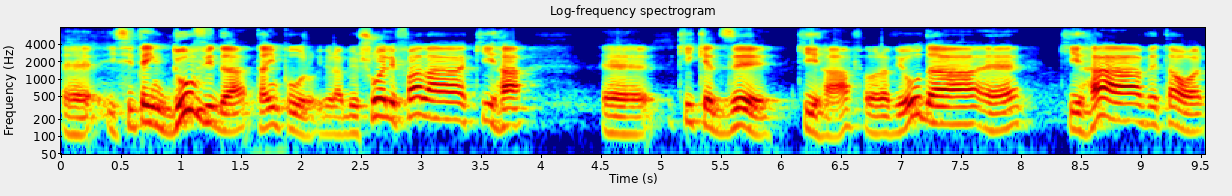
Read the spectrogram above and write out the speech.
É, e se tem dúvida, tá impuro. E o Rabi ele fala Kiha. É, que quer dizer Kiha? Falou Rabi Uda, é Kiha Vetaor.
